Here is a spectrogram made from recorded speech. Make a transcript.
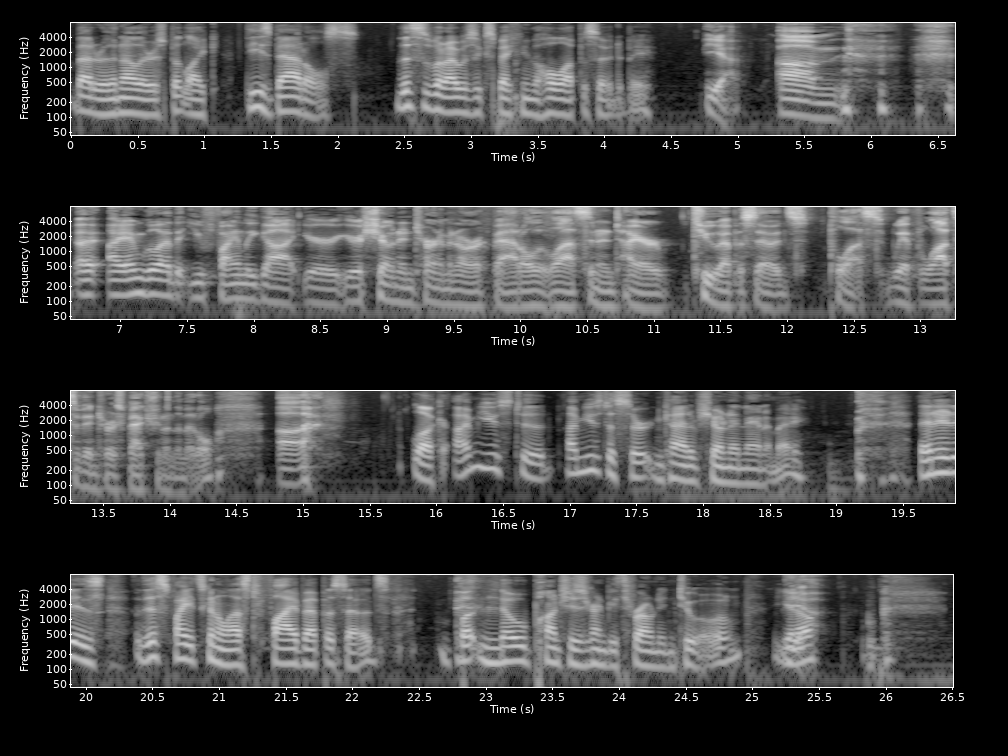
better than others, but like these battles, this is what I was expecting the whole episode to be. Yeah, um, I, I, am glad that you finally got your your Shonen tournament arc battle that lasts an entire two episodes plus, with lots of introspection in the middle. Uh, Look, I'm used to I'm used to certain kind of shonen anime, and it is this fight's going to last five episodes, but no punches are going to be thrown in two of them. You know.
